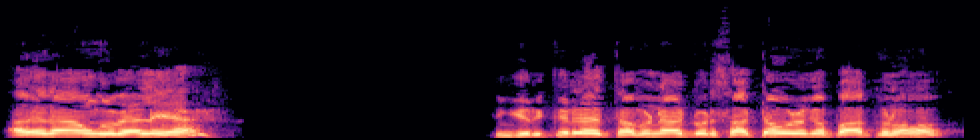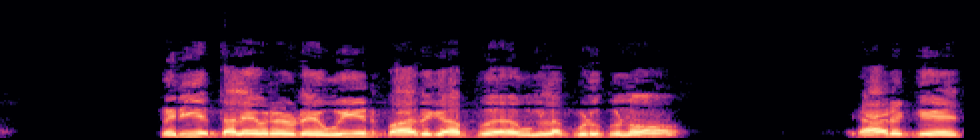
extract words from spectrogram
அதுதான் அவங்க வேலையா? இங்க இருக்கிற தமிழ்நாட்டோட சட்டம் ஒழுங்க பார்க்கணும். பெரிய தலைவர்களுடைய உயிர் பாதுகாப்பு அவங்களாம் கொடுக்கணும். யாருக்கு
